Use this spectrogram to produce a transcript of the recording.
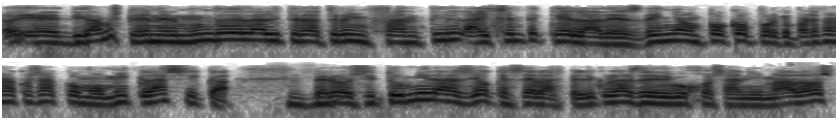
eh, digamos que en el mundo de la literatura infantil hay gente que la desdeña un poco porque parece una cosa como muy clásica. Pero si tú miras, yo que sé, las películas de dibujos animados,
